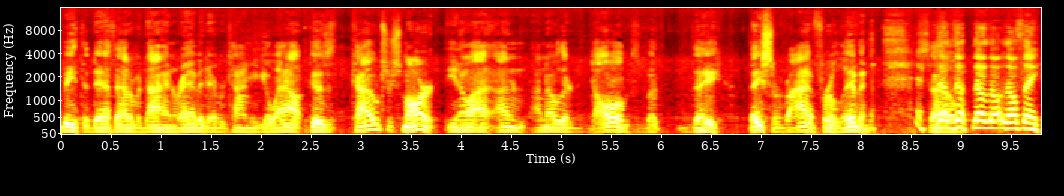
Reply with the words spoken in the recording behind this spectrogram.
beat the death out of a dying rabbit every time you go out because coyotes are smart. You know, I, I I know they're dogs, but they they survive for a living. So They'll, they'll, they'll, they'll think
